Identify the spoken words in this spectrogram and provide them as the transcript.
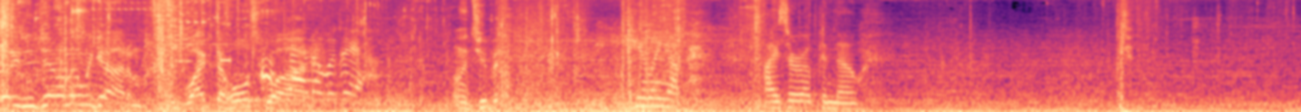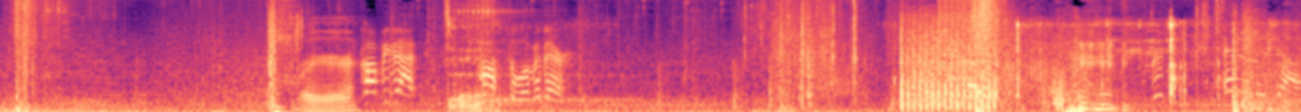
Ladies and gentlemen, we got him. We wiped the whole squad. Down over there. Oh, Only two bit... Healing up. Eyes are open though. Right here. Copy that. Hostile over there. Enemy down.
